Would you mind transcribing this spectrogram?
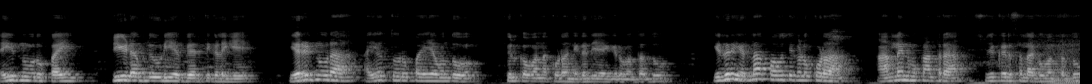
ಐದುನೂರು ರೂಪಾಯಿ, ಪಿ ಡಬ್ಲ್ಯೂ ಡಿ ಅಭ್ಯರ್ಥಿಗಳಿಗೆ ಎರಡು ನೂರ ಐವತ್ತು ರೂಪಾಯಿಯ ಒಂದು ಶುಲ್ಕವನ್ನು ಕೂಡ ನಿಗದಿಯಾಗಿರುವಂಥದ್ದು. ಇದರ ಎಲ್ಲ ಪಾವತಿಗಳು ಕೂಡ ಆನ್ಲೈನ್ ಮುಖಾಂತರ ಸ್ವೀಕರಿಸಲಾಗುವಂಥದ್ದು.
